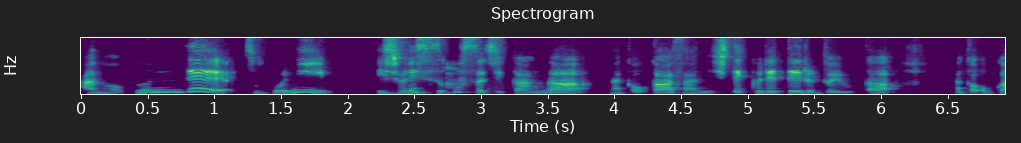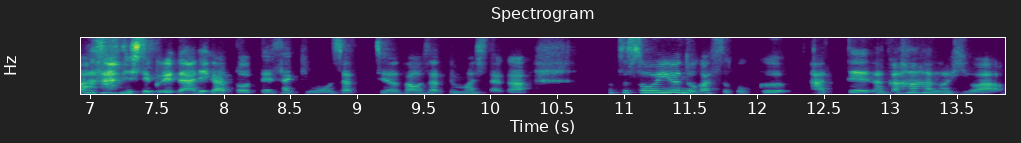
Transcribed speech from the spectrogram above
あの産んでそこに一緒に過ごす時間がなんかお母さんにしてくれているというかなんかお母さんにしてくれてありがとうってさっきもおっしゃ千代さんおっしゃってましたが本当そういうのがすごくあってなんか母の日は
